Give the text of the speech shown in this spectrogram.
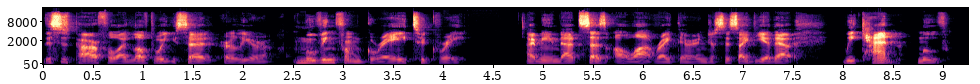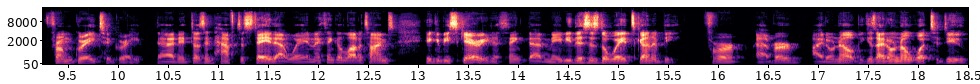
this is powerful i loved what you said earlier moving from gray to great I mean, that says a lot right there. And just this idea that we can move from gray to great, that it doesn't have to stay that way. And I think a lot of times it could be scary to think that maybe this is the way it's going to be forever. I don't know because I don't know what to do,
